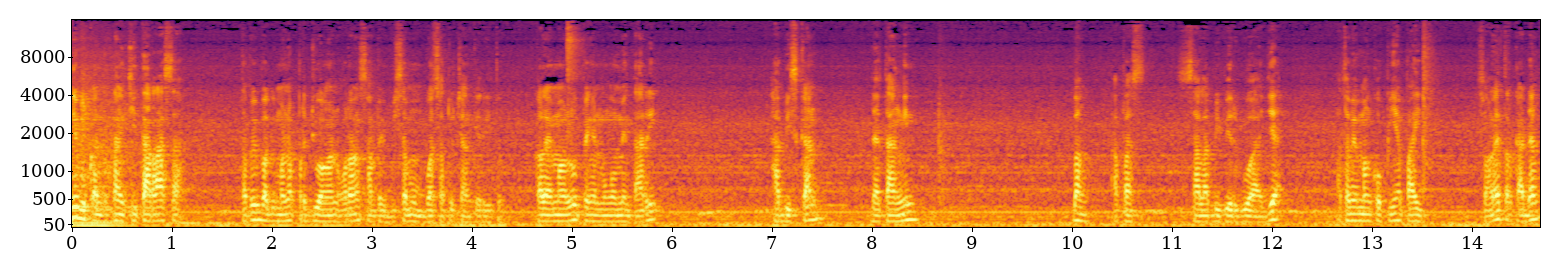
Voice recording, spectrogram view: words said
ini bukan tentang cita rasa tapi bagaimana perjuangan orang sampai bisa membuat satu cangkir itu. Kalau emang lu pengen mengomentari habiskan datangin bang apa salah bibir gua aja? Atau memang kopinya pahit? Soalnya terkadang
